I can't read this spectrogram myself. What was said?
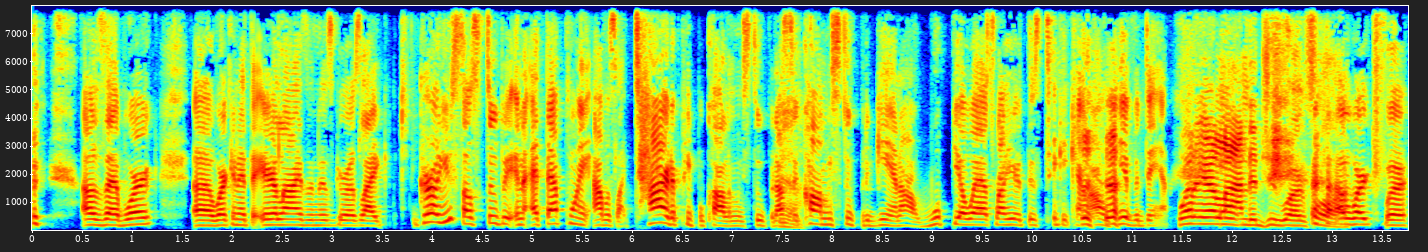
I was at work, uh, working at the airlines, and this girl's like, Girl, you so stupid. And at that point, I was like tired of people calling me stupid. I Yeah. said, Call me stupid again. I'll whoop your ass right here at this ticket counter. I don't give a damn. What airline did you work for? I worked for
